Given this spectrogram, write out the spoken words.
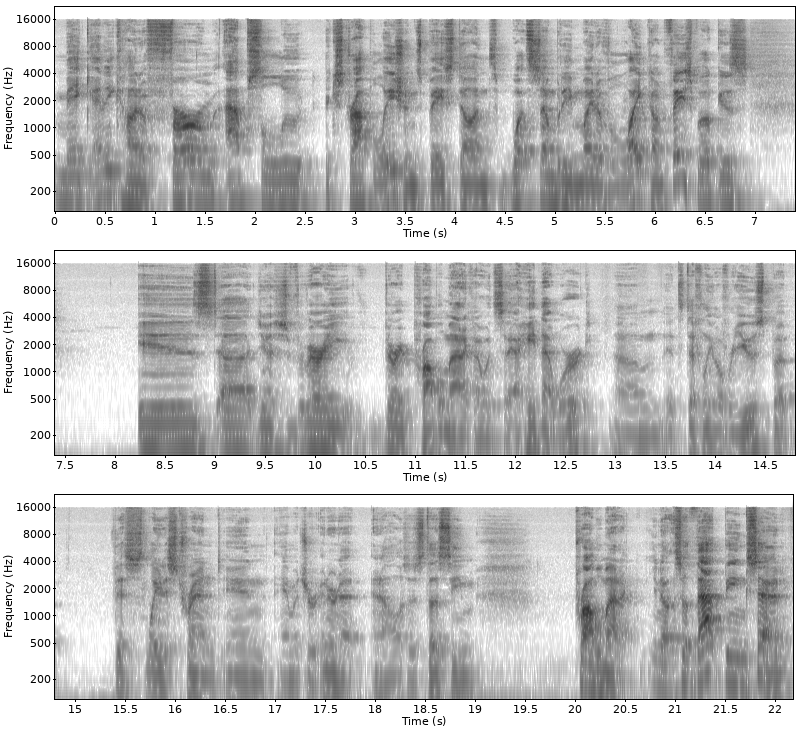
make any kind of firm, absolute extrapolations based on what somebody might have liked on Facebook is is uh, you know very very problematic. I would say I hate that word. Um, it's definitely overused, but this latest trend in amateur internet analysis does seem problematic. You know, so that being said,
